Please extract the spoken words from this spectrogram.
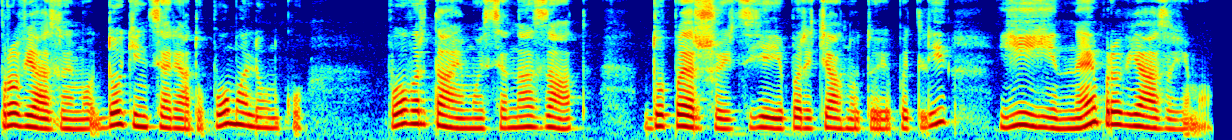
Пров'язуємо до кінця ряду по малюнку, повертаємося назад до першої цієї перетягнутої петлі, її не пров'язуємо,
